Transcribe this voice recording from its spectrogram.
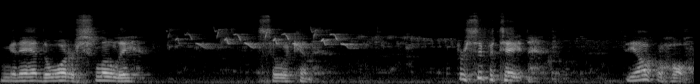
I'm going to add the water slowly so it can precipitate the alcohol.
